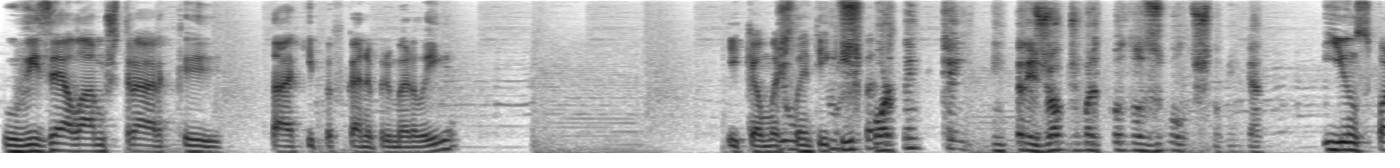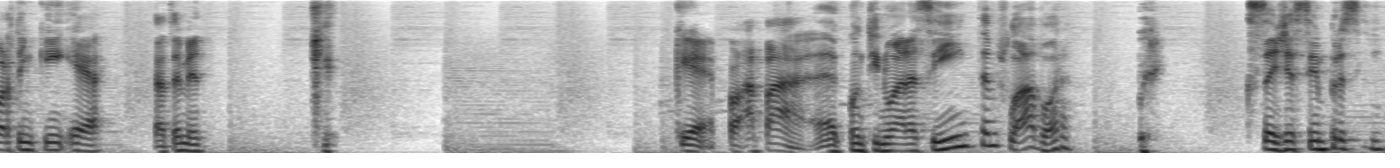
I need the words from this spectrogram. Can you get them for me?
O Vizela a mostrar que está aqui para ficar na Primeira Liga e que é uma e excelente um, equipa. Um Sporting que em três jogos marcou 12 golos, se não me engano. E um Sporting que é, exatamente. Que? Que é, pá, pá, a continuar assim, estamos lá, bora que seja sempre assim.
